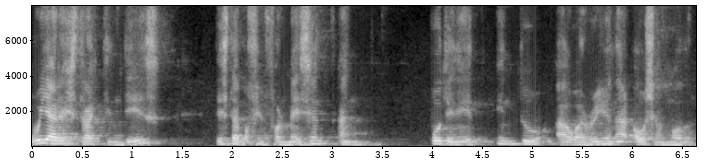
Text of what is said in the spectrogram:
we are extracting this, this type of information and putting it into our regional ocean model.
